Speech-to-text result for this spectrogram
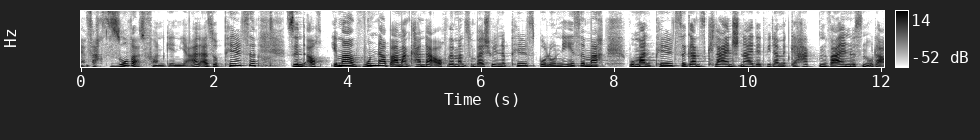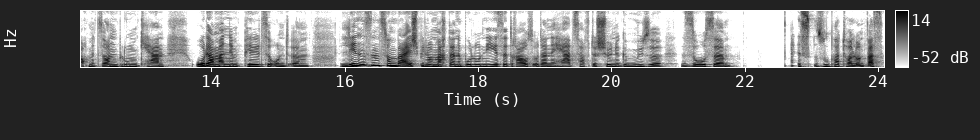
einfach sowas von genial. Also Pilze sind auch immer wunderbar. Man kann da auch, wenn man zum Beispiel eine Pilz-Bolognese macht, wo man Pilze ganz klein schneidet, wieder mit gehackten Walnüssen oder auch mit Sonnenblumenkern oder man nimmt Pilze und ähm, Linsen zum Beispiel und macht da eine Bolognese draus oder eine herzhafte, schöne Gemüsesoße. Ist super toll. Und was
